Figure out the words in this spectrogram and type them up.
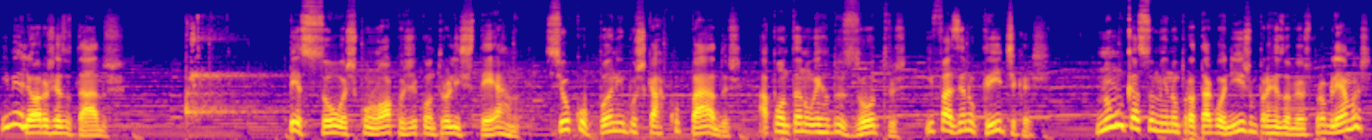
e melhora os resultados. Pessoas com locos de controle externo se ocupando em buscar culpados, apontando o erro dos outros e fazendo críticas, nunca assumindo protagonismo para resolver os problemas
